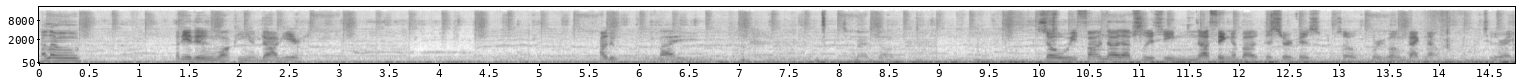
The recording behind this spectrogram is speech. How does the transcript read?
Hello. What are you doing walking your dog here? How do? Bye. It's a nice dog. So we found out absolutely nothing about the circus, so we're going back now to the right.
